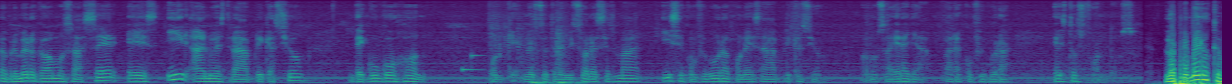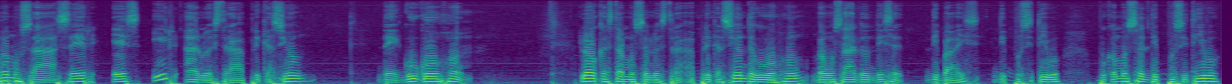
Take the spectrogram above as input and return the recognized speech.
Lo primero que vamos a hacer es ir a nuestra aplicación de Google Home porque nuestro televisor es Smart y se configura con esa aplicación. Vamos a ir allá para configurar estos fondos. Lo primero que vamos a hacer es ir a nuestra aplicación de Google Home. Luego que estamos en nuestra aplicación de Google Home, vamos a darle donde dice Device, dispositivo. Buscamos el dispositivo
